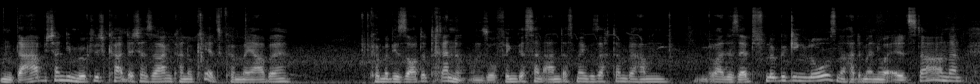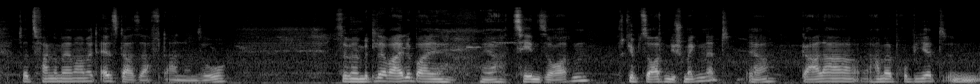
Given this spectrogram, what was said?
Und da habe ich dann die Möglichkeit, dass ich ja sagen kann, okay, jetzt können wir ja aber können wir die Sorte trennen. Und so fing das dann an, dass wir gesagt haben, wir haben, bei der Selbstpflücke ging los, und dann hatte man nur Elster und dann, jetzt fangen wir mal mit Elstersaft an. Und so sind wir mittlerweile bei ja, zehn Sorten. Es gibt Sorten, die schmecken nicht. Ja. Gala haben wir probiert, in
